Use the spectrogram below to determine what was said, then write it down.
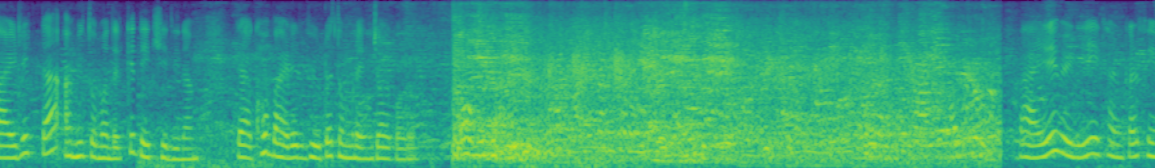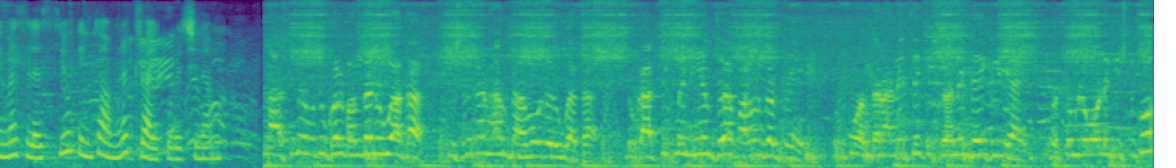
বাইরেরটা আমি তোমাদেরকে দেখিয়ে দিলাম। দেখো, বাইরের ভিউটা তোমরা এনজয় করো বাইরে বেরিয়ে এখানকার ফেমাস লস্যিও কিন্তু আমরা ট্রাই করেছিলাম लास्ट में उदुखल बंधन हुआ था कृष्ण का नाम दामोदर हुआ था तो कार्तिक में नियम से पालन करते हैं तुमको अंदर आने से कृष्ण ने देख लिया है और तुम लोगों ने कृष्ण को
